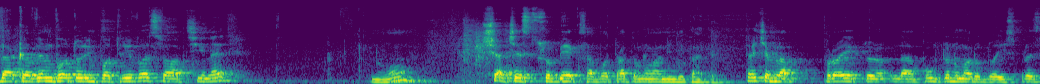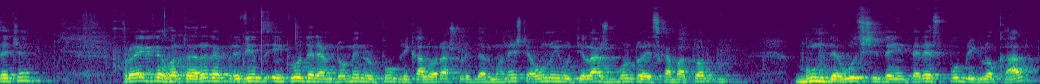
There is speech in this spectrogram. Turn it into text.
Dacă avem voturi împotrivă sau abțineri? Nu. Și acest subiect s-a votat în unanimitate. Trecem la proiectul, la punctul numărul 12, proiect de hotărâre privind includerea în domeniul public al orașului Dărmănești a unui utilaj buldo-excavator bun de uz și de interes public local,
